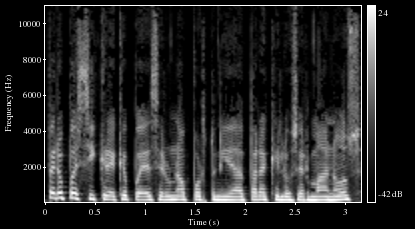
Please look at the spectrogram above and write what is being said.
pero pues sí cree que puede ser una oportunidad para que los hermanos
